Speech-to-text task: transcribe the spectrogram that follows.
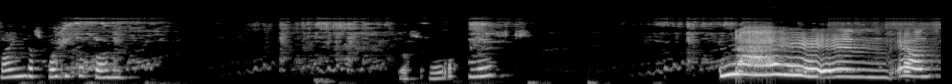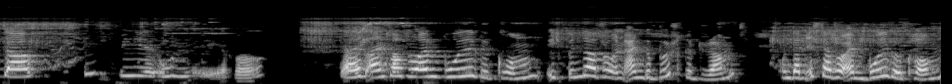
Nein, das wollte ich doch gar nicht. Das auch nicht. Nein! Ernsthaft? Wie Unehre. Da ist einfach so ein Bull gekommen. Ich bin da so in ein Gebüsch gejumpt. Und dann ist da so ein Bull gekommen.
